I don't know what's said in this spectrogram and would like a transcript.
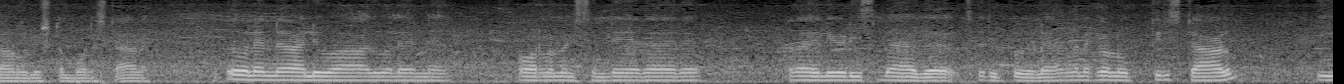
കാണുമല്ലോ ഇഷ്ടംപോലെ സ്റ്റാൾ അതുപോലെ തന്നെ അലുവ അതുപോലെ തന്നെ ഓർണമെന്റ്സിന്റെ അതായത് അതായത് ലേഡീസ് ബാഗ് ചെരുപ്പുകൾ അങ്ങനെയൊക്കെയുള്ള ഒത്തിരി സ്റ്റാളും ഈ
